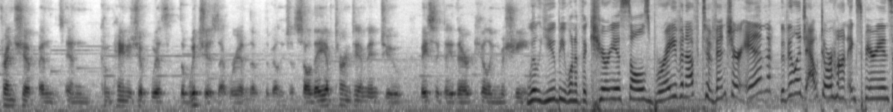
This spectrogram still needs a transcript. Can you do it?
friendship and, and companionship with the witches that were in the, the villages. So they have turned him into basically their killing machine. Will you be one of the curious souls brave enough to venture in? The Village Outdoor Haunt Experience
